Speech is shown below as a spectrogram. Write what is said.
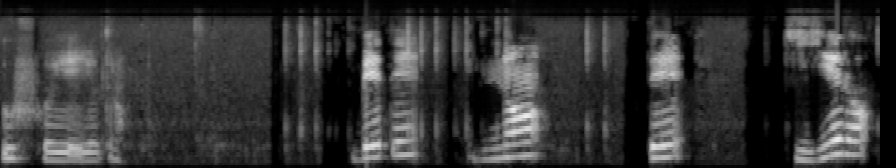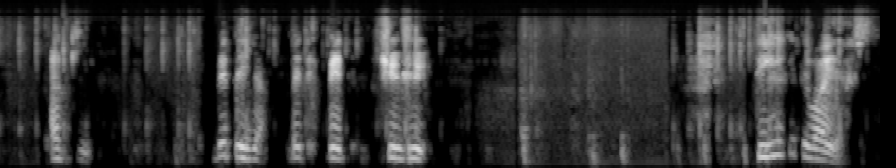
Uf, hoy hay otro. Vete, no te quiero aquí. Vete ya, vete, vete. Sí, sí. Dije que te vayas.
